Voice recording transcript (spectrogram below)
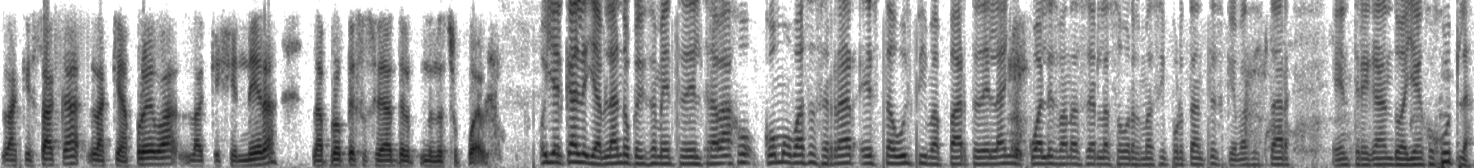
la que saca, la que aprueba, la que genera la propia sociedad de, nuestro pueblo. Oye, alcalde, y hablando precisamente del trabajo, ¿cómo vas a cerrar esta última parte del año? ¿Cuáles van a ser las obras más importantes que vas a estar entregando allá en Jojutla?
